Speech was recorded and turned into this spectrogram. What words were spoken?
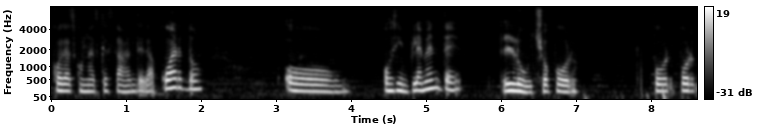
cosas con las que estaba en desacuerdo o, o simplemente lucho por, por, por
